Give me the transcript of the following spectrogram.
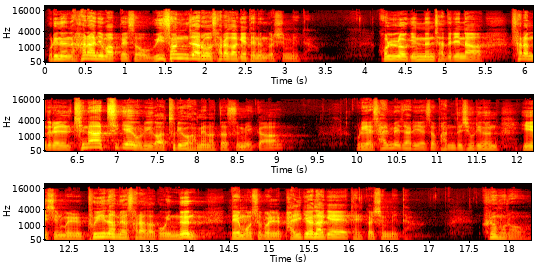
우리는 하나님 앞에서 위선자로 살아가게 되는 것입니다. 홀로 있는 자들이나 사람들을 지나치게 우리가 두려워하면 어떻습니까? 우리의 삶의 자리에서 반드시 우리는 예수님을 부인하며 살아가고 있는 내 모습을 발견하게 될 것입니다. 그러므로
